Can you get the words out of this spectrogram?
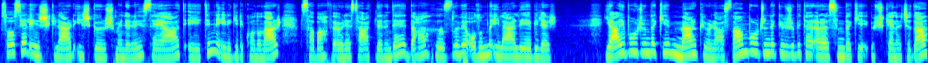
Sosyal ilişkiler, iş görüşmeleri, seyahat, eğitimle ilgili konular sabah ve öğle saatlerinde daha hızlı ve olumlu ilerleyebilir. Yay burcundaki Merkür ile Aslan burcundaki Jüpiter arasındaki üçgen açıda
